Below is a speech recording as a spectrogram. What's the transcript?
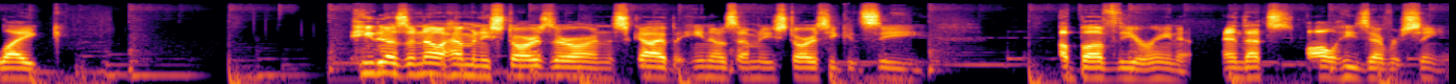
Like, he doesn't know how many stars there are in the sky, but he knows how many stars he can see above the arena. And that's all he's ever seen.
